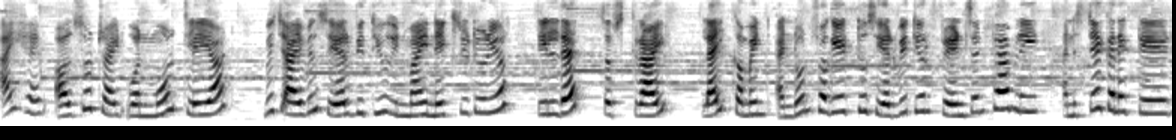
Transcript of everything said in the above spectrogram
I have also tried one more clay art which I will share with you in my next tutorial. Till then, subscribe, like, comment and don't forget to share with your friends and family and stay connected.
